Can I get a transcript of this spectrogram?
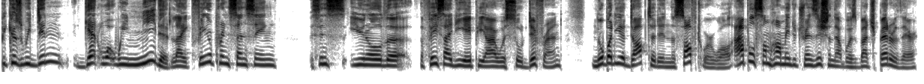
because we didn't get what we needed, like fingerprint sensing since you know the, the face id api was so different nobody adopted it in the software world. Apple somehow made a transition that was much better there.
